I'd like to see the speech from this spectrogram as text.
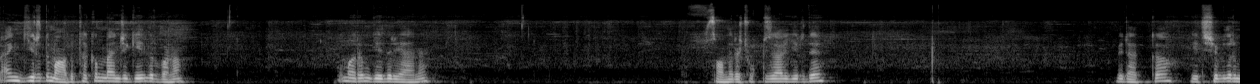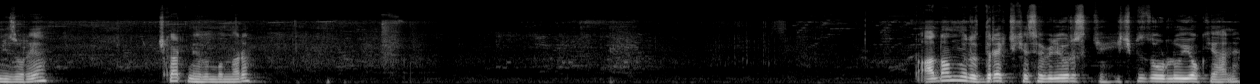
Ben girdim abi. Takım bence gelir bana. Umarım gelir yani. Samira çok güzel girdi. Bir dakika. Yetişebilir miyiz oraya? Çıkartmayalım bunları. Adamları direkt kesebiliyoruz ki. Hiçbir zorluğu yok yani.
